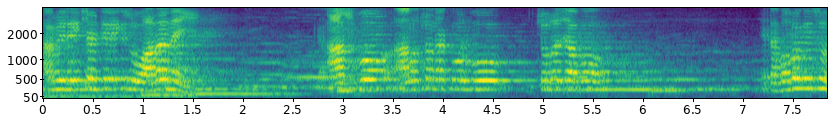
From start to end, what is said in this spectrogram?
আমি লেকচার দিলে কিছু ওয়াদা নেই। আসব, আলোচনা করব, চলে যাব। এটা হলো কিছু?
